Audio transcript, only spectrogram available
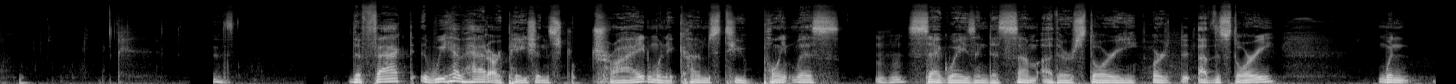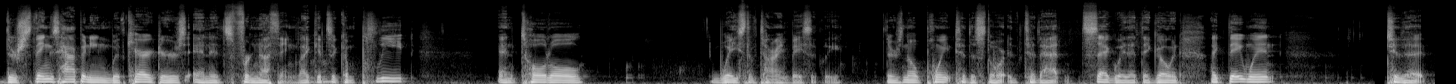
the fact we have had our patience tried when it comes to pointless mm-hmm. segues into some other story or of the story. When there's things happening with characters and it's for nothing like it's mm-hmm. a complete and total waste of time basically. There's no point to the story to that segue that they go in. Like they went to the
